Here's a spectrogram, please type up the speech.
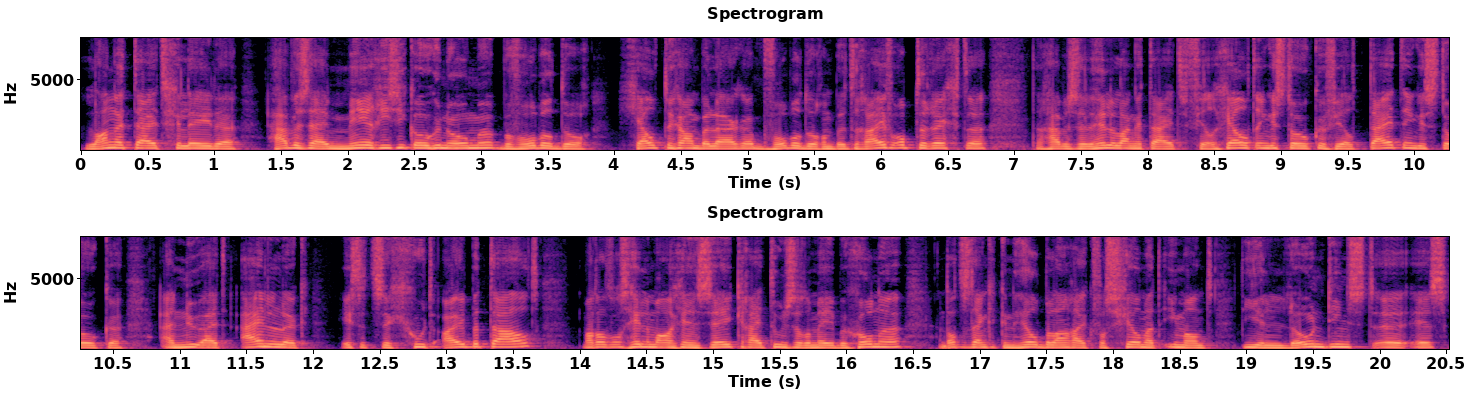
lange tijd geleden hebben zij meer risico genomen, bijvoorbeeld door geld te gaan beleggen, bijvoorbeeld door een bedrijf op te richten. Daar hebben ze een hele lange tijd veel geld in gestoken, veel tijd in gestoken en nu uiteindelijk heeft het zich goed uitbetaald. Maar dat was helemaal geen zekerheid toen ze ermee begonnen. En dat is denk ik een heel belangrijk verschil met iemand die in loondienst uh, is.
